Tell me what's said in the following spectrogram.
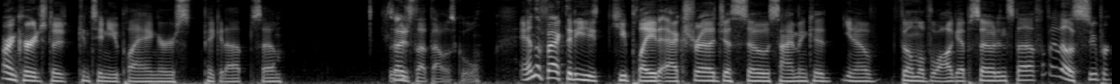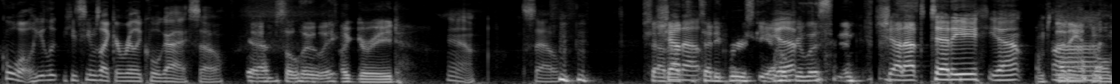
are encouraged to continue playing or pick it up. So, so I just thought that was cool, and the fact that he he played extra just so Simon could you know film a vlog episode and stuff. I thought that was super cool. He lo- he seems like a really cool guy. So Yeah, absolutely. Agreed. yeah, so Shout, Shout out, out. to Tedy Bruschi. I Yep. hope you're listening. shout out to Tedy. Yeah, I'm sending it Uh, to him.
